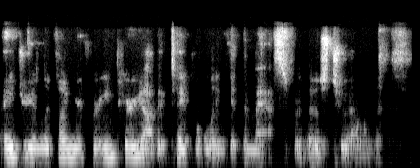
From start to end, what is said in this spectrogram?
So Adrian, look on your green periodic table and get the mass for those two elements.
